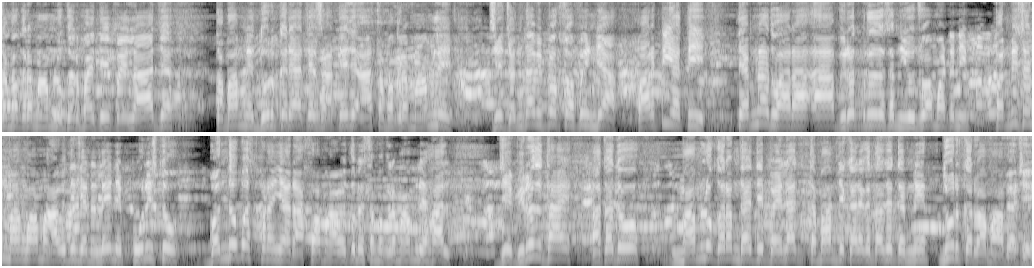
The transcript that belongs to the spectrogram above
સમગ્ર મામલો ગરમાય તે પહેલાં જ તમામને દૂર કર્યા છે. સાથે જ આ સમગ્ર મામલે જે જનતા વિપક્ષ ઓફ ઇન્ડિયા પાર્ટી હતી, તેમના દ્વારા આ વિરોધ પ્રદર્શન યોજવા માટેની પરમિશન માંગવામાં આવી હતી, જેને લઈને પોલીસનો બંદોબસ્ત પણ અહીંયા રાખવામાં આવ્યો હતો. અને સમગ્ર મામલે હાલ જે વિરોધ થાય અથવા તો મામલો ગરમ થાય તે પહેલા જ તમામ જે કાર્યકર્તાઓ છે તેમને દૂર કરવામાં આવ્યા છે.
